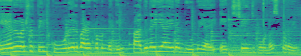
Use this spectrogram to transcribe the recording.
ഏഴ് വർഷത്തിൽ കൂടുതൽ പഴക്കമുണ്ടെങ്കിൽ പതിനയ്യായിരം രൂപയായി എക്സ്ചേഞ്ച് ബോണസ് കുറയും.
